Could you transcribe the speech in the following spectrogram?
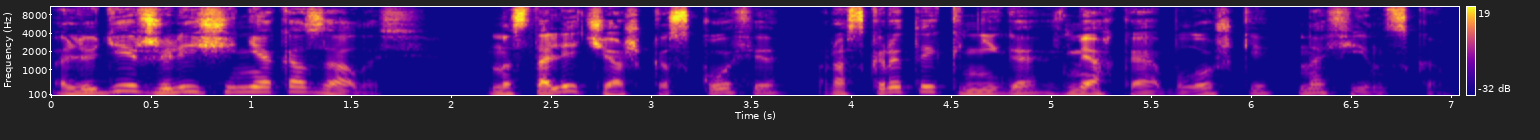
Людей в жилище не оказалось. На столе чашка с кофе, раскрытая книга в мягкой обложке на финском.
